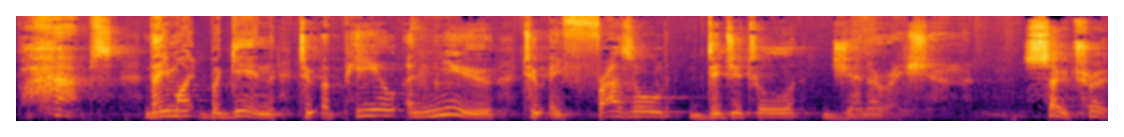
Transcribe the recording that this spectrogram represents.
perhaps they might begin to appeal anew to a frazzled digital generation. So true,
